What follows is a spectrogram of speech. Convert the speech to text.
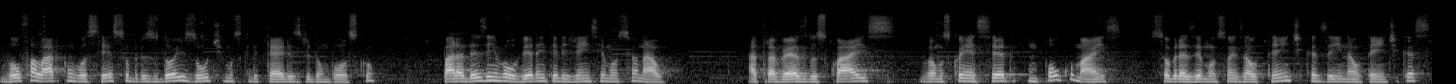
vou falar com você sobre os dois últimos critérios de Dom Bosco para desenvolver a inteligência emocional, através dos quais vamos conhecer um pouco mais sobre as emoções autênticas e inautênticas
